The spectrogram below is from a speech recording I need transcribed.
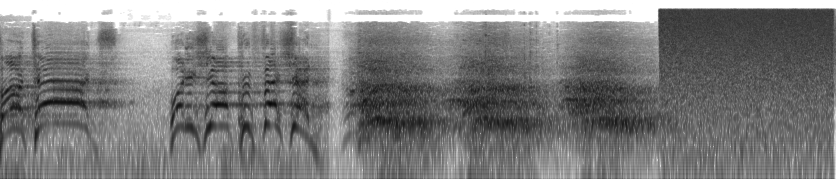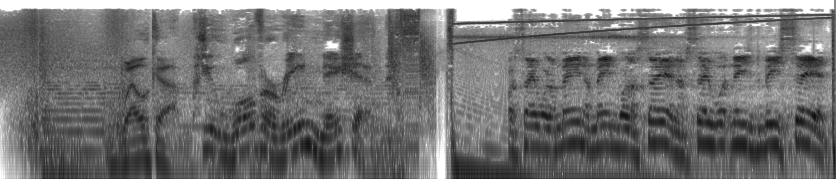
Spartans! What is your profession? Welcome to Wolverine Nation. I say what I mean, I mean what I say, and I say what needs to be said.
